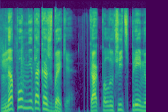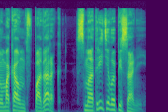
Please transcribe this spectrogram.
напомнит о кэшбэке. Как получить премиум-аккаунт в подарок, смотрите в описании.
